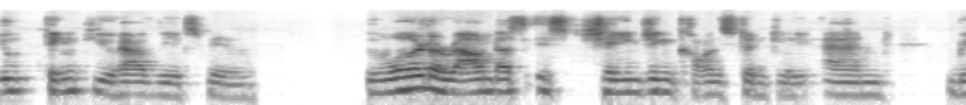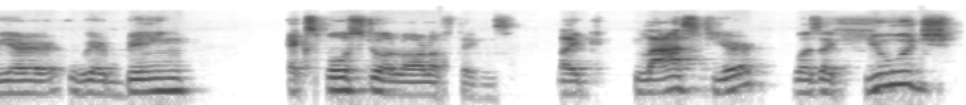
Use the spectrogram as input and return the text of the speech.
you think you have the experience. The world around us is changing constantly and we are we're being exposed to a lot of things like last year was a huge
